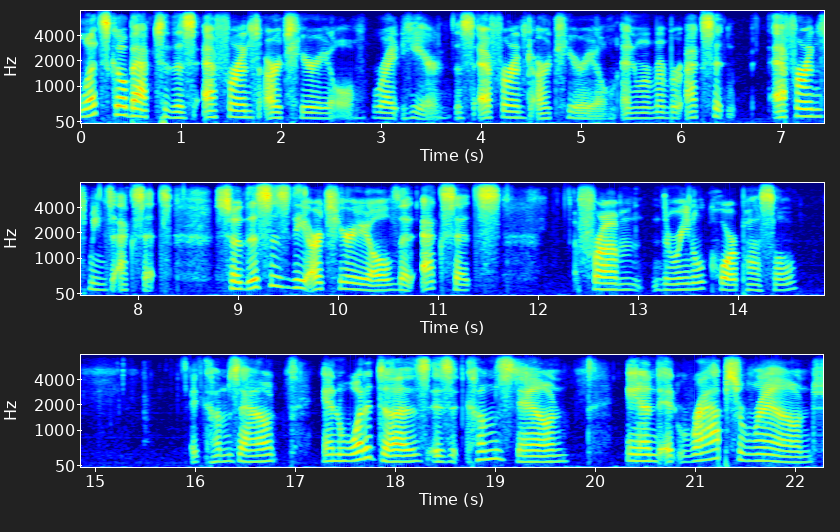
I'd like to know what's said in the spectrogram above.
let's go back to this efferent arteriole right here, this efferent arteriole. And remember, exit efferent means exit. So this is the arteriole that exits from the renal corpuscle. It comes out, and what it does is it comes down and it wraps around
